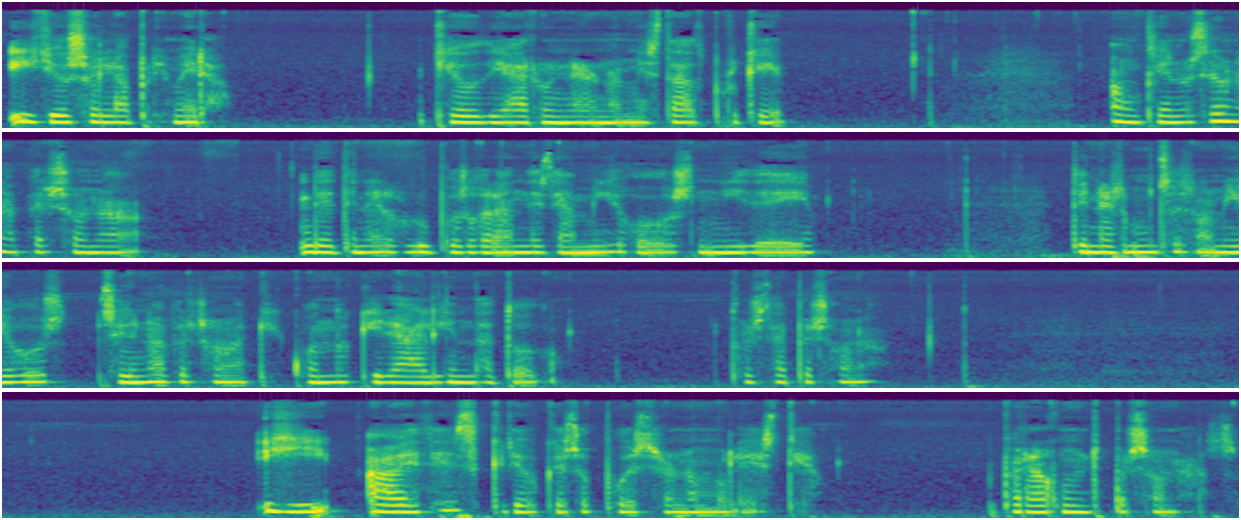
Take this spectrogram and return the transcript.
Y yo soy la primera que odia arruinar una amistad porque aunque no sea una persona de tener grupos grandes de amigos ni de tener muchos amigos, soy una persona que cuando quiere a alguien da todo por esa persona. Y a veces creo que eso puede ser una molestia para algunas personas.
